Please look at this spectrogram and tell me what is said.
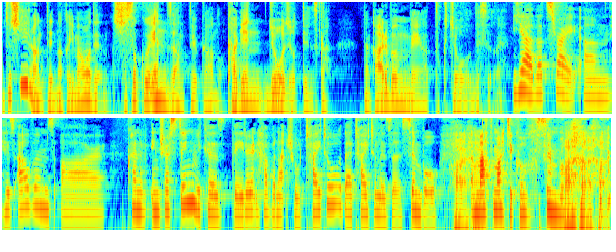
エド・シーランってなんか今まで四則演算というか、あの、加減乗除っていうんですか。なんかアルバム名が特徴ですよね。yeah, that's right. Um, his albums are kind of interesting because they don't have an actual title. Their title is a symbol, Hi, hi. a mathematical symbol. Hi, hi, hi.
